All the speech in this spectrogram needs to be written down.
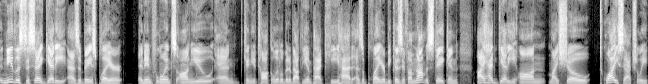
Needless to say, Geddy as a bass player an influence on you? And can you talk a little bit about the impact he had as a player? Because if I'm not mistaken, I had Geddy on my show twice actually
